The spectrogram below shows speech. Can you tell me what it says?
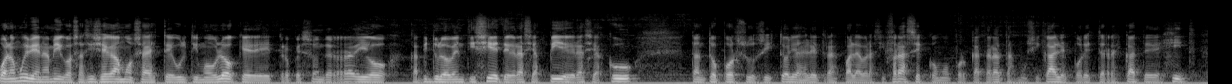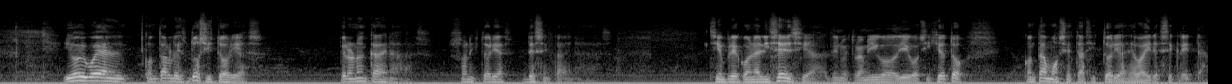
Bueno, muy bien amigos, así llegamos a este último bloque de Tropezón de Radio, capítulo 27. Gracias Pide, gracias Q, tanto por sus historias de letras, palabras y frases, como por cataratas musicales, por este rescate de hit. Y hoy voy a contarles dos historias, pero no encadenadas, son historias desencadenadas. Siempre con la licencia de nuestro amigo Diego Sigioto, contamos estas historias de baile secreta.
